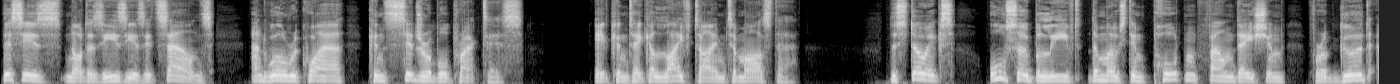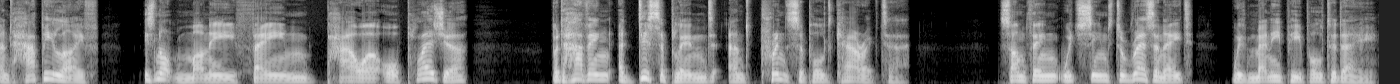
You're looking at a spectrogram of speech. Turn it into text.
This is not as easy as it sounds and will require considerable practice. It can take a lifetime to master. The Stoics also believed the most important foundation for a good and happy life is not money, fame, power, or pleasure, but having a disciplined and principled character. Something which seems to resonate with many people today.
